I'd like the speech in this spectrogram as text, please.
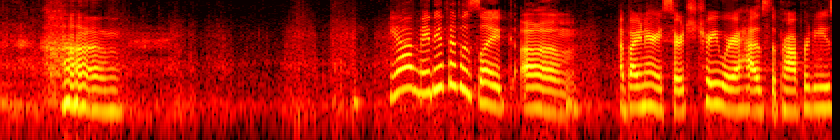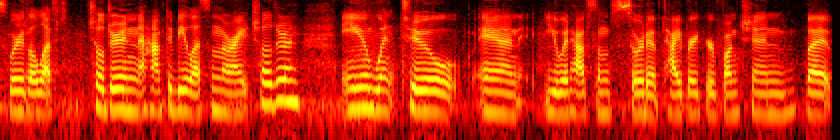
um, yeah, maybe if it was like um, a binary search tree where it has the properties where the left children have to be less than the right children, and you went to and you would have some sort of tiebreaker function, but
